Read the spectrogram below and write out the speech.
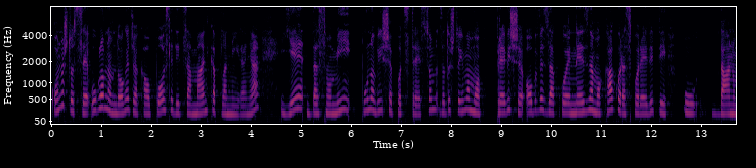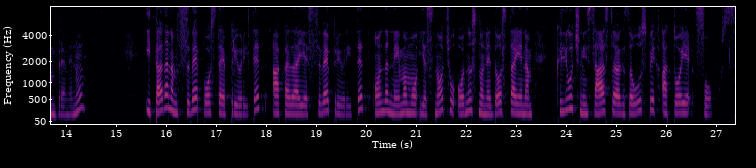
Ono što se uglavnom događa kao posljedica manjka planiranja je da smo mi puno više pod stresom zato što imamo previše obveza koje ne znamo kako rasporediti u danom vremenu i tada nam sve postaje prioritet, a kada je sve prioritet, onda nemamo jasnoću, odnosno nedostaje nam ključni sastojak za uspjeh, a to je fokus.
